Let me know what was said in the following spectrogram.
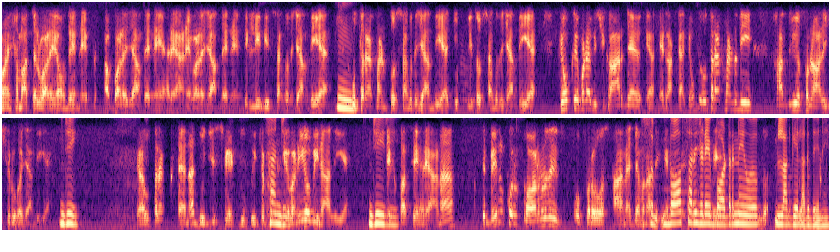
ਹੁਣ ਹਿਮਾਚਲ ਵਾਲੇ ਆਉਂਦੇ ਨੇ ਪੰਜਾਬ ਵਾਲੇ ਜਾਂਦੇ ਨੇ ਹਰਿਆਣੇ ਵਾਲੇ ਜਾਂਦੇ ਨੇ ਦਿੱਲੀ ਦੀ ਸੰਗਤ ਜਾਂਦੀ ਹੈ। ਉੱਤਰਾਖੰਡ ਤੋਂ ਸੰਗਤ ਜਾਂਦੀ ਹੈ ਯੂਪੀ ਤੋਂ ਸੰਗਤ ਜਾਂਦੀ ਹੈ। ਕਿਉਂਕਿ ਬੜਾ ਵਿਚਕਾਰ ਜਿਹਾ ਇਲਾਕਾ ਕਿਉਂਕਿ ਉੱਤਰਾਖੰਡ ਦੀ ਹੱਦ ਵੀ ਉੱਥੋਂ ਨਾਲ ਹੀ ਸ਼ੁਰੂ ਹੋ ਜਾਂਦੀ ਹੈ। ਜੀ। ਉੱਤਰਾਖੰਡ ਹੈ ਨਾ ਦੂਜੀ ਸਟੇਟ ਯੂਪੀ ਚ ਬਣੀ ਉਹ ਵੀ ਨਾਲ ਹੀ ਹੈ। ਜੀ ਇੱਕ ਜੀ ਪਾਸੇ ਹਰਿਆਣਾ ਤੇ ਬਿਲਕੁਲ ਕਾਰਨਰ ਦੇ ਉੱਪਰ ਉਹ ਸਥਾਨ ਹੈ ਜਮਨਾ ਦੇ ਬਹੁਤ ਸਾਰੇ ਜਿਹੜੇ ਬਾਰਡਰ ਨੇ ਉਹ ਲਾਗੇ ਲੱਗਦੇ ਨੇ।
